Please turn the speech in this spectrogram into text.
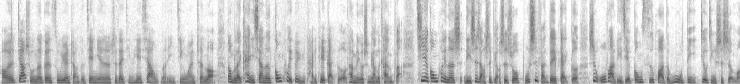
好，家属呢跟苏院长的见面呢是在今天下午呢已经完成了。那我们来看一下呢，工会对于台铁改革他们有什么样的看法？企业工会呢是理事长是表示说，不是反对改革，是无法理解公司化的目的究竟是什么。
